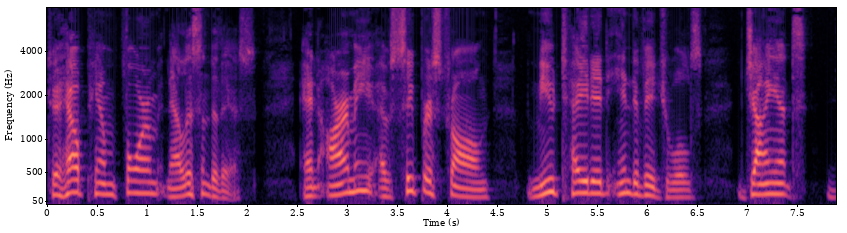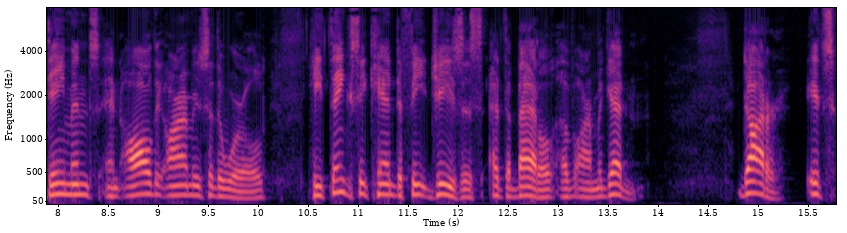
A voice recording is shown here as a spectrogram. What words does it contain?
to help him form, now listen to this, an army of super strong, mutated individuals, giants, demons, and all the armies of the world. He thinks he can defeat Jesus at the Battle of Armageddon. Daughter, it's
